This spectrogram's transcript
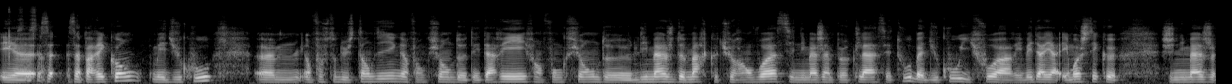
Et ça. Ça, paraît con, mais du coup, en fonction du standing, en fonction de tes tarifs, en fonction de l'image de marque que tu renvoies, c'est une image un peu classe et tout, bah, du coup, il faut arriver derrière. Et moi, je sais que j'ai une image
